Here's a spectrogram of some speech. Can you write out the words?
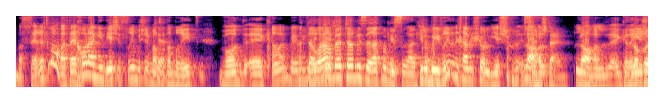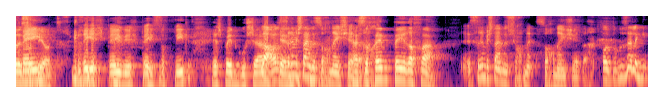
בסרט לא, אבל אתה יכול להגיד יש 26 בארצות הברית, ועוד אה, כמה בעברית אתה רואה? הרבה יותר מזה רק במשרד. כאילו. בעברית אני חייב לשאול, יש, לא אבל, 22. לא אבל אה, כזה לא יש כל פ'. כזה יש פ' ויש פ' סופית, יש פה דגושה. לא אבל כן. 22 זה סוכני שטח, הסוכן פ' רפה. 22 זה סוכני- סוכני שטח, עוד פעם זה לג-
